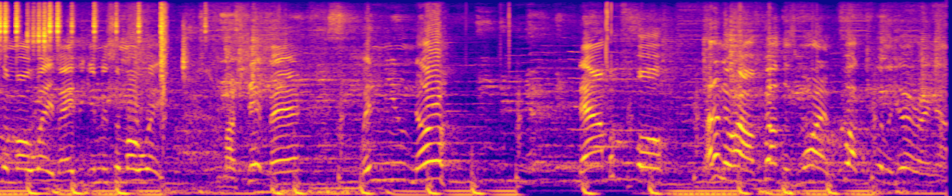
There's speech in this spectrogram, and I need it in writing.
Some more weight, baby. Give me some more weight. My shit, man. When you know down before. I don't know how I felt this morning, but fuck, I'm feeling good right now.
